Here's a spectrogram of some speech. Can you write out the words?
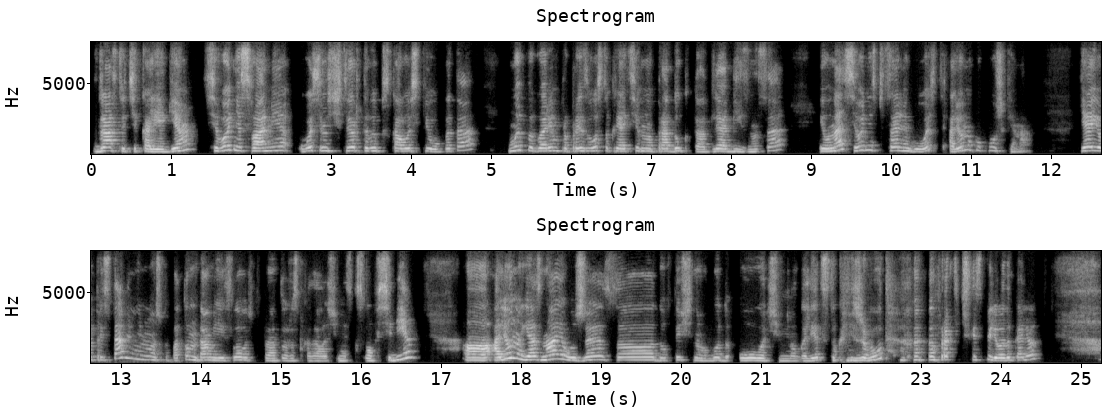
Здравствуйте, коллеги! Сегодня с вами 84-й выпуск «Авоськи опыта». Мы поговорим про производство креативного продукта для бизнеса. И у нас сегодня специальный гость Алена Кукушкина. Я ее представлю немножко, потом дам ей слово, чтобы она тоже сказала еще несколько слов о себе. А, Алену я знаю уже с 2000 года очень много лет, столько не живут, практически с пеленок Ален.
